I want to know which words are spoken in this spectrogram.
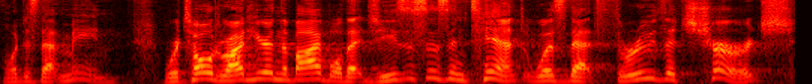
What does that mean? We're told right here in the Bible that Jesus' intent was that through the church,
